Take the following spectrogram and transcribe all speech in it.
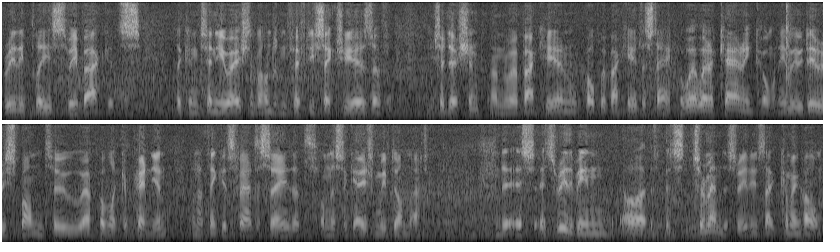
Really pleased to be back. It's the continuation of 156 years of tradition and we're back here and we hope we're back here to stay. We're, we're a caring company, we do respond to uh, public opinion and I think it's fair to say that on this occasion we've done that. And it's, it's really been, oh, it's tremendous really, it's like coming home.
